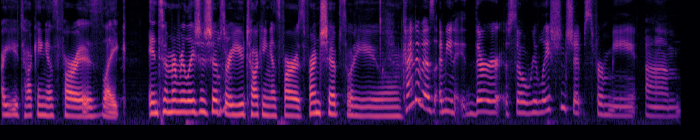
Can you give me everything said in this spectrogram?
Are you talking as far as like intimate relationships? Or are you talking as far as friendships? What are you. kind of as i mean there so relationships for me um,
